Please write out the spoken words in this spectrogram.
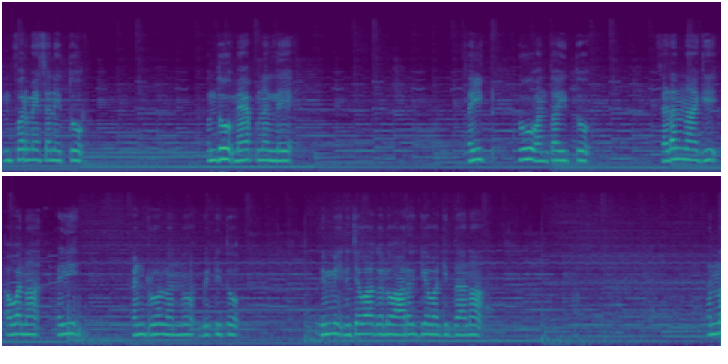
ಇನ್ಫಾರ್ಮೇಶನ್ ಇತ್ತು. ಒಂದು ಮ್ಯಾಪ್ನಲ್ಲಿ ಸೈಟ್ ಟೂ ಅಂತ ಇತ್ತು. ಸಡನ್ನಾಗಿ ಅವನ ಕೈ ಕಂಟ್ರೋಲನ್ನು ಬಿಟ್ಟಿತು. ತಿಮ್ಮಿ ನಿಜವಾಗಲೂ ಆರೋಗ್ಯವಾಗಿದ್ದಾನಾ? ನನ್ನ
